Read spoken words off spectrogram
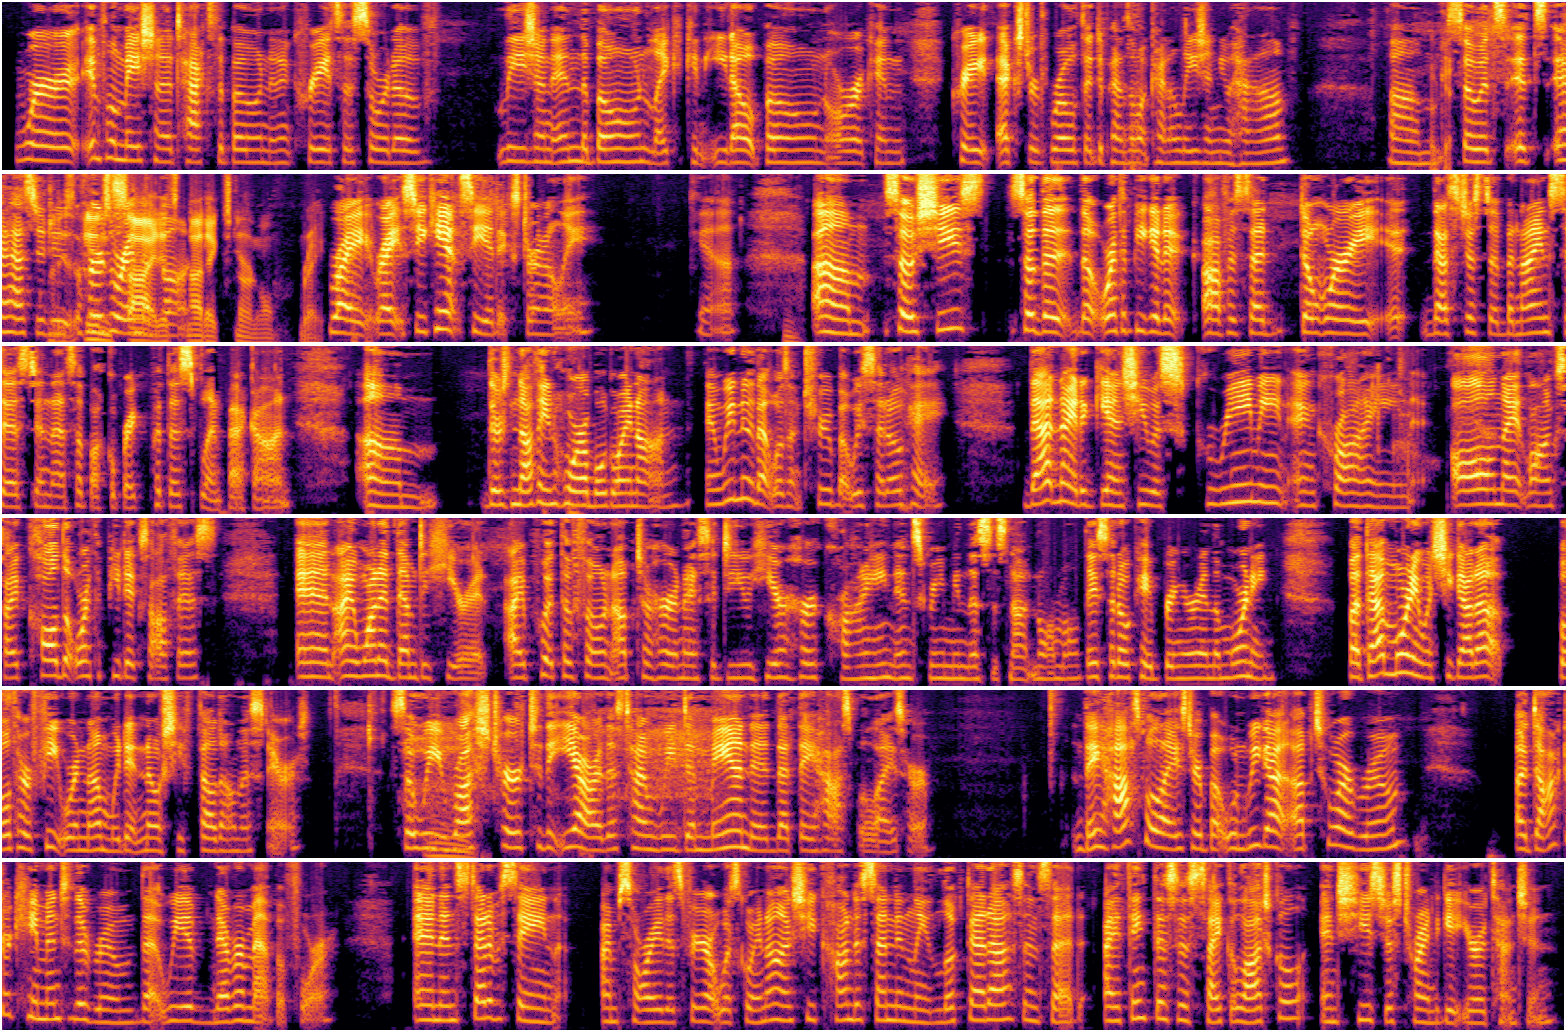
where inflammation attacks the bone and it creates a sort of lesion in the bone like it can eat out bone or it can create extra growth. It depends on what kind of lesion you have. Um okay. so it's it's it has to do it's hers inside, were in the bone. it's not external. Right. Right okay. right. So you can't see it externally. Yeah. Hmm. um so she's so the the orthopedic office said don't worry it, that's just a benign cyst and that's a buckle break. Put the splint back on. Um there's nothing horrible going on. And we knew that wasn't true, but we said, okay. That night again, she was screaming and crying all night long. So I called the orthopedics office and I wanted them to hear it. I put the phone up to her and I said, Do you hear her crying and screaming? This is not normal. They said, Okay, bring her in the morning. But that morning when she got up, both her feet were numb. We didn't know she fell down the stairs. So we mm. rushed her to the ER. This time we demanded that they hospitalize her they hospitalized her, but when we got up to our room, a doctor came into the room that we have never met before. And instead of saying, I'm sorry, let's figure out what's going on, she condescendingly looked at us and said, I think this is psychological and she's just trying to get your attention.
